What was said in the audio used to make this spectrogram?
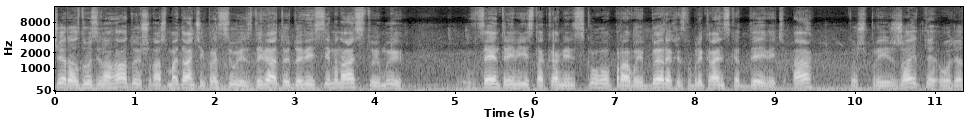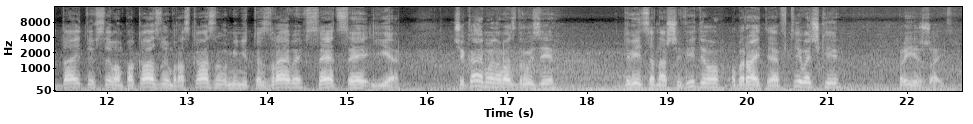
Ще раз, друзі, нагадую, що наш майданчик працює з 9 до 18. Ми в центрі міста Кам'янського, правий берег, Республіканська 9А. Тож приїжджайте, оглядайте, все вам показуємо, розказуємо, міні-тест-драйви, все це є. Чекаємо на вас, друзі. Дивіться наше відео, обирайте автівочки, приїжджайте.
